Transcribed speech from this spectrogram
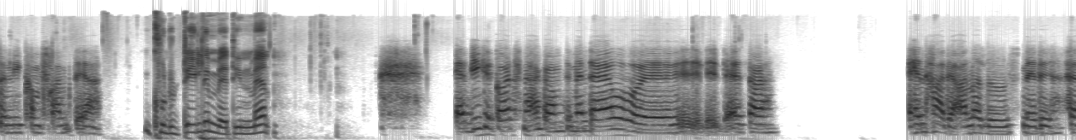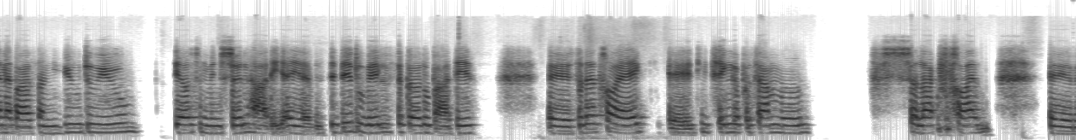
som lige kom frem der. Kunne du dele det med din mand? Ja, vi kan godt snakke om det, men der er jo, øh, altså, han har det anderledes med det. Han er bare sådan, you do you. Det er også sådan, min søn har det. Ja, ja, hvis det er det, du vil, så gør du bare det. Øh, så der tror jeg ikke, øh, de tænker på samme måde så langt frem øh,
